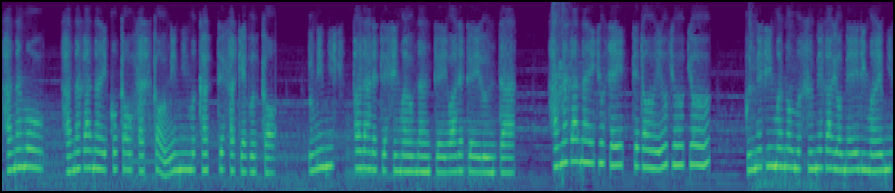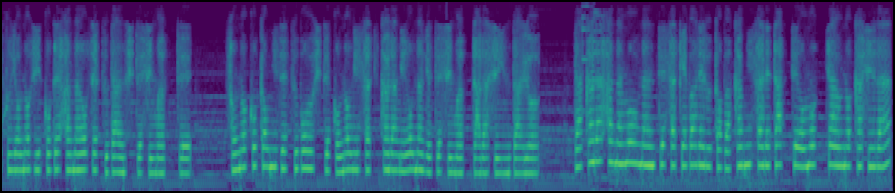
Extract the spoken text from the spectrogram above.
花もう、花がないことを指すと海に向かって叫ぶと、海に引っ張られてしまうなんて言われているんだ。花がない女性ってどういう状況？久米島の娘が嫁入り前に不慮の事故で鼻を切断してしまって、そのことに絶望してこの岬から身を投げてしまったらしいんだよ。だから花もうなんて叫ばれると馬鹿にされたって思っちゃうのかしら？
